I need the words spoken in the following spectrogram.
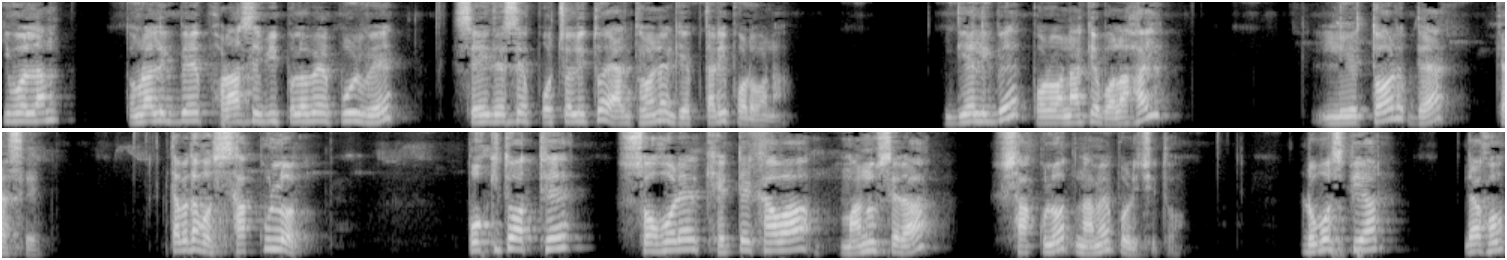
কি বললাম? তোমরা লিখবে, ফরাসি বিপ্লবের পূর্বে সেই দেশে প্রচলিত এক ধরনের গ্রেপ্তারি পরোয়ানা। দিয়ে লিখবে পরোয়ানাকে বলা হয়, লেতর দ্য ক্যাসে তারপর দেখো, সাকুলত। প্রকৃত অর্থে শহরের খেটে খাওয়া মানুষেরা সাকুলত নামে পরিচিত। রোবোস্পিয়ার, দেখো,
